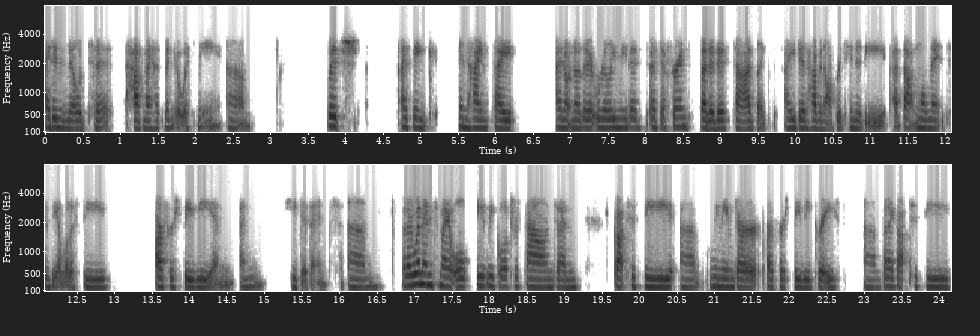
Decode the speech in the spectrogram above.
I didn't know to have my husband go with me, um, which I think in hindsight, I don't know that it really made a, a difference, but it is sad. Like I did have an opportunity at that moment to be able to see our first baby and and he didn't. Um, but I went into my old eight week ultrasound and got to see, um, we named our, our first baby Grace, um, but I got to see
